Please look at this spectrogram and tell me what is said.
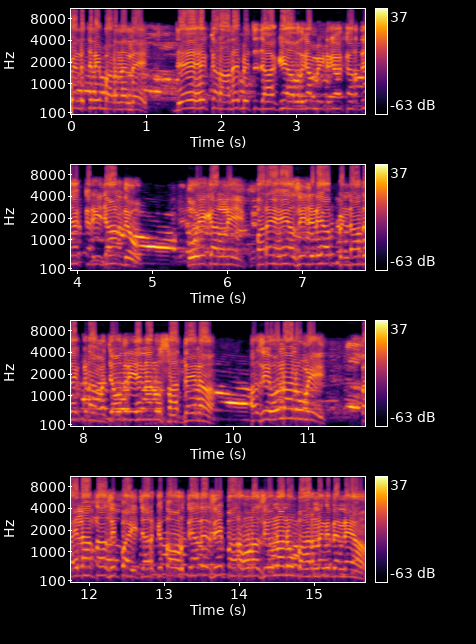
ਪਿੰਡ 'ਚ ਨਹੀਂ ਵੜਨ ਦਿੰਦੇ। ਜੇ ਇਹ ਘਰਾਂ ਦੇ ਵਿੱਚ ਜਾ ਕੇ ਆਪਦੀਆਂ ਮੀਟਿੰਗਾਂ ਕਰਦੇ ਆ, ਕਰੀ ਜਾਣ ਦਿਓ। ਕੋਈ ਗੱਲ ਨਹੀਂ। ਪਰ ਇਹ ਅਸੀਂ ਜਿਹੜੇ ਆ ਪਿੰਡਾਂ ਦੇ ਕੜਮ ਚੌਧਰੀ, ਇਹਨਾਂ ਨੂੰ ਸਾਦੇ ਨਾ ਅਸੀਂ ਉਹਨਾਂ ਨੂੰ ਵੀ ਪਹਿਲਾਂ ਤਾਂ ਅਸੀਂ ਭਾਈਚਾਰਕ ਤੌਰ ਤੇ ਆਦੇ ਸੀ, ਪਰ ਹੁਣ ਅਸੀਂ ਉਹਨਾਂ ਨੂੰ ਵਾਰਨਿੰਗ ਦਿੰਨੇ ਆ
